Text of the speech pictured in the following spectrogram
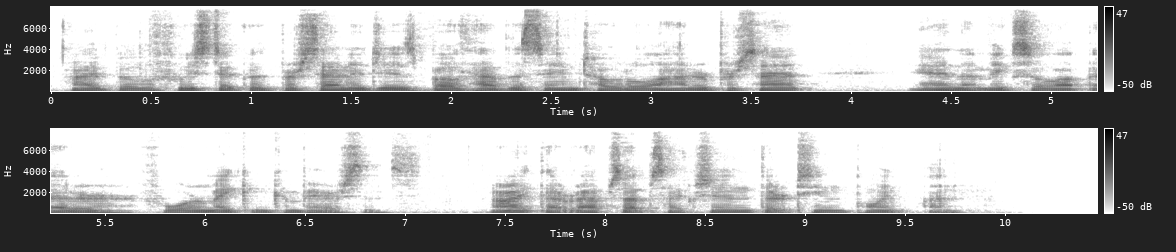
All right, but if we stick with percentages, both have the same total, 100%, and that makes it a lot better for making comparisons. All right, that wraps up section 13.1.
